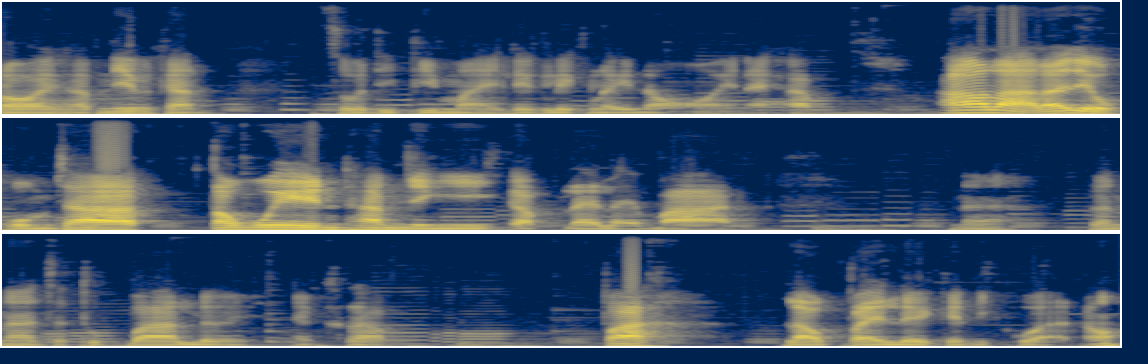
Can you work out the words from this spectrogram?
ร้อยครับนี่เป็นการสวัสดีปีใหม่เล็กๆน้อยๆนะครับ เอาล่ะแล้วเดี๋ยวผมจะ ตะเวนทำอย่างนี้กับหลาย ๆ บ้านนะก็น่าจะทุกบ้านเลยนะครับป่ะเราไปเลยกันดีกว่าเนาะ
